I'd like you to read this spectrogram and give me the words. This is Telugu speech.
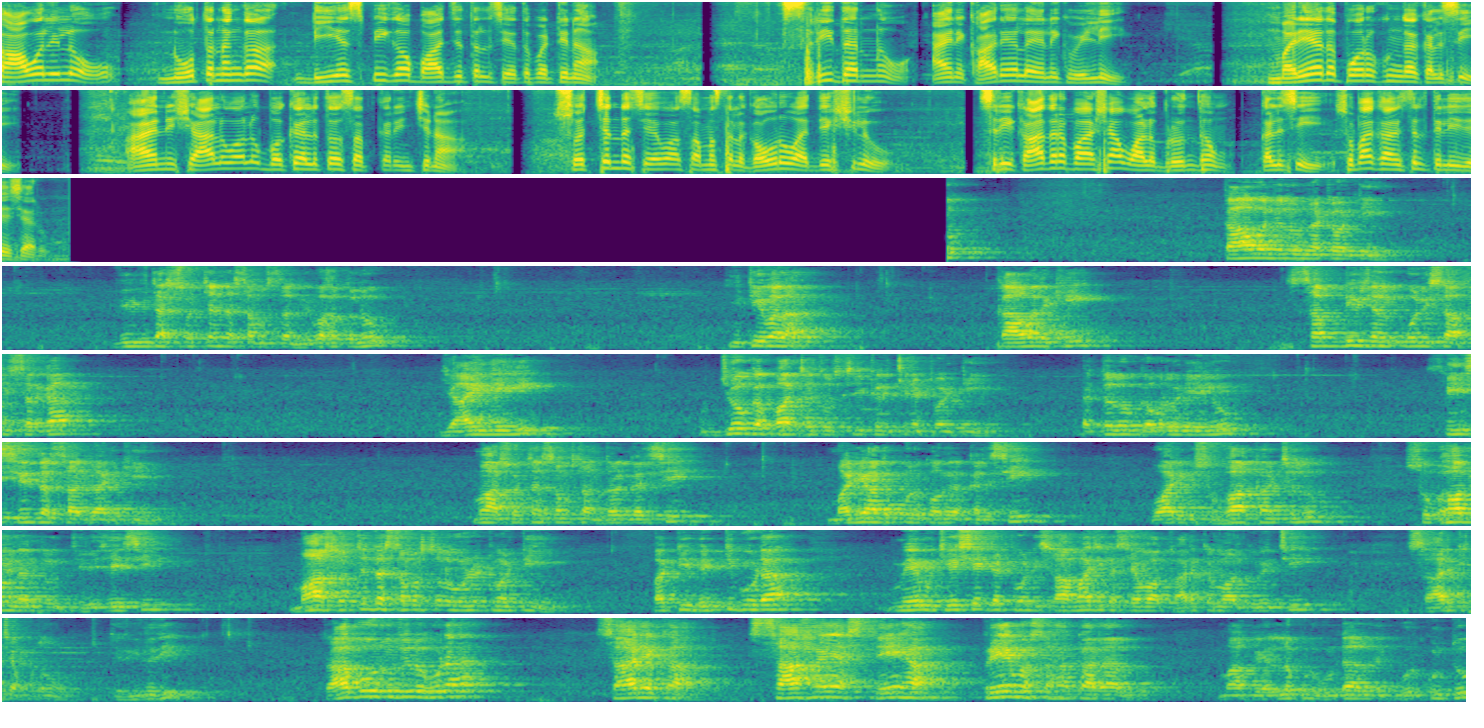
కావలిలో నూతనంగా డీఎస్పీగా బాధ్యతలు చేతపట్టిన శ్రీధర్ను ఆయన కార్యాలయానికి వెళ్ళి మర్యాదపూర్వకంగా కలిసి ఆయన శాలువాలు బొకేలతో సత్కరించిన స్వచ్ఛంద సేవా సంస్థల గౌరవ అధ్యక్షులు శ్రీ కాదర భాష వాళ్ళ బృందం కలిసి శుభాకాంక్షలు తెలియజేశారు. కావలిలో ఉన్నటువంటి వివిధ స్వచ్ఛంద సంస్థల నిర్వాహకులు ఇటీవల కావలికి సబ్ డివిజనల్ పోలీస్ ఆఫీసర్గా జాయిన్ అయ్యి ఉద్యోగ బాధ్యతలు స్వీకరించినటువంటి పెద్దలు గౌరవనీయులు శ్రీ శ్రీధర్ సార్ గారికి మా స్వచ్ఛంద సంస్థ అందరం కలిసి మర్యాదపూర్వకంగా కలిసి వారికి శుభాకాంక్షలు శుభాభినందనలు తెలియజేసి మా స్వచ్ఛంద సంస్థలో ఉన్నటువంటి ప్రతి వ్యక్తి కూడా మేము చేసేటటువంటి సామాజిక సేవా కార్యక్రమాల గురించి సారికి చెప్పడం జరిగినది. రాబో రోజుల్లో కూడా సార్ యొక్క సహాయ స్నేహ ప్రేమ సహకారాలు మాకు ఎల్లప్పుడూ ఉండాలని కోరుకుంటూ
